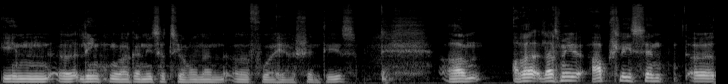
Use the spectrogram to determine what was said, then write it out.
in linken Organisationen vorherrschend ist. Ähm, aber lass mich abschließend äh,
